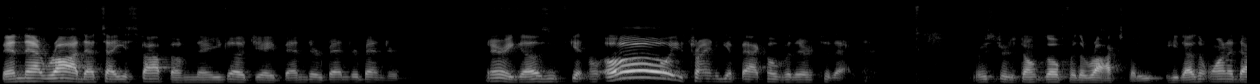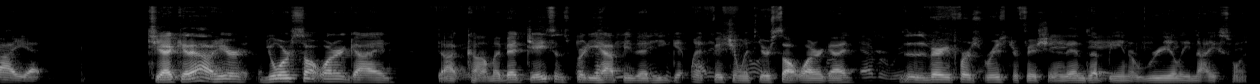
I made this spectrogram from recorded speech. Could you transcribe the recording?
Bend that rod. That's how you stop them. There you go, Jay. Bender, bender, bender. There he goes. He's getting. Oh, he's trying to get back over there to that. Roosters don't go for the rocks, but he's he doesn't want to die yet. Check it out here. YourSaltwaterGuide.com. I bet Jason's pretty happy that he get, went fishing with your saltwater guide. This is his very first rooster fishing. It ends up being a really nice one.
